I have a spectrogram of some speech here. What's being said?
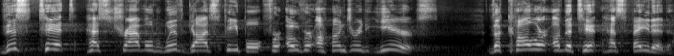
This tent has traveled with God's people for over a hundred years. The color of the tent has faded.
